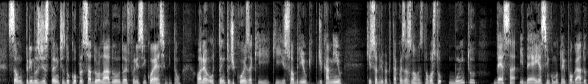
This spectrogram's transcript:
são primos distantes do coprocessador lá do, do iPhone 5S. Né? Então, olha o tanto de coisa que, que isso abriu, de caminho que isso abriu para apresentar coisas novas. Então, eu gosto muito dessa ideia, assim como estou empolgado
